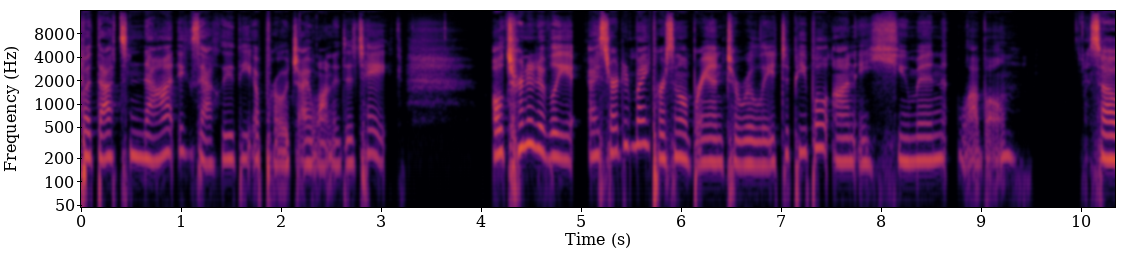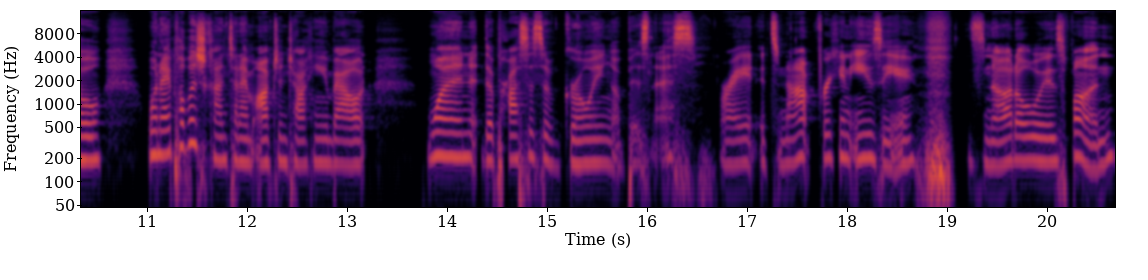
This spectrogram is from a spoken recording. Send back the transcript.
but that's not exactly the approach I wanted to take. Alternatively, I started my personal brand to relate to people on a human level. So, when I publish content, I'm often talking about one, the process of growing a business, right? It's not freaking easy, it's not always fun.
